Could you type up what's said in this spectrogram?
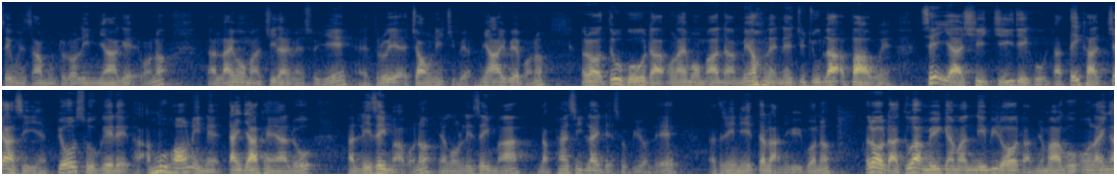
စိတ်ဝင်စားမှုတော်တော်လေးများခဲ့တယ်ပေါ့နော်ဒါ line ပေါ်မှာကြည့်လိုက်မယ်ဆိုရင်အဲသူတို့ရဲ့အကြောင်းတွေကြီးပဲအများကြီးပဲပေါ့နော်အဲ့တော့သူ့ကိုဒါ online ပေါ်မှာဒါမင်းအောင်လှိုင်နဲ့ကျူကျူလာအပါဝင်စစ်အရာရှိကြီးတွေကိုဒါတိတ်ခါကြစေရန်ပြောဆိုခဲ့တဲ့ဒါအမှုဟောင်းတွေနဲ့တိုင်ကြားခံရလို့ဒါလေးစိတ်မှာပေါ့နော်ရန်ကုန်လေးစိတ်မှာဒါဖမ်းဆီးလိုက်တယ်ဆိုပြီးတော့လေဒါ သတင်းတွေတက်လာနေပြီပေါ့နော်အဲ့တော့ဒါ तू ကအမေရိကန်မှာနေပြီးတော့ဒါမြန်မာကို online က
